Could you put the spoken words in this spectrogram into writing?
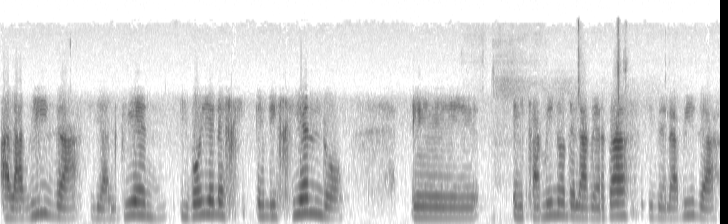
a la vida y al bien y voy eligiendo eh, el camino de la verdad y de la vida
